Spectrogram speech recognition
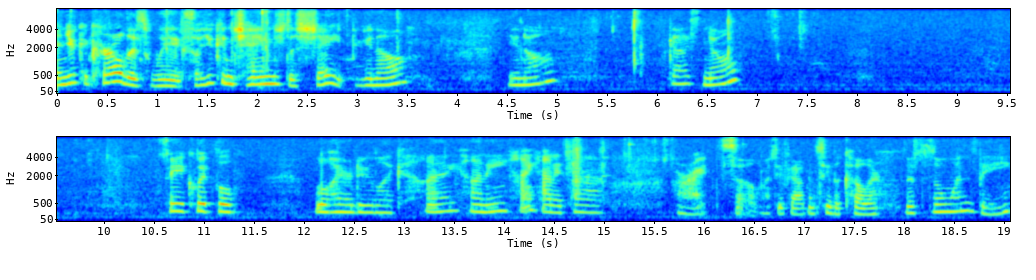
And you can curl this wig so you can change the shape, you know? You know? You guys know? See a quick little, little hairdo like Hi, honey. Hi, honey child. Alright, so let me see if y'all can see the color. This is a 1B.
